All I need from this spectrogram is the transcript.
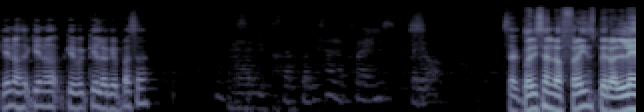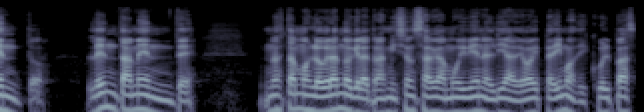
¿Qué, es lo que pasa? Se actualizan los frames, pero... Se actualizan los frames, pero lento, lentamente. No estamos logrando que la transmisión salga muy bien el día de hoy. Pedimos disculpas.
